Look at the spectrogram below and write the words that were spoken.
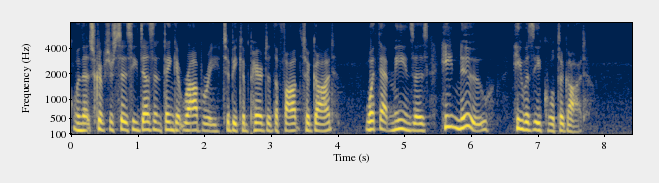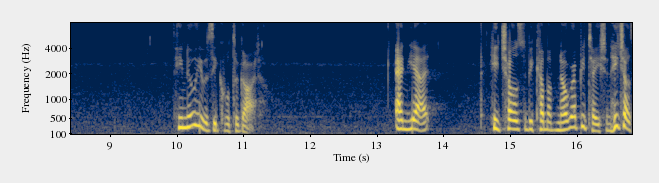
When that scripture says he doesn't think it robbery to be compared to the Father to God, what that means is he knew he was equal to God. He knew he was equal to God. And yet, he chose to become of no reputation. He chose,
